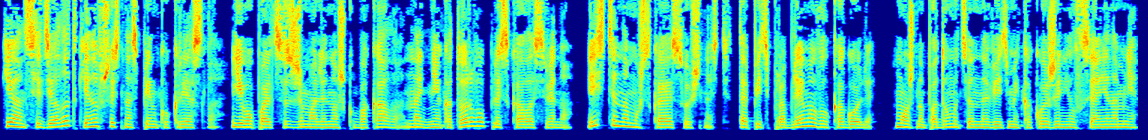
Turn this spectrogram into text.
Киан сидел, откинувшись на спинку кресла. Его пальцы сжимали ножку бокала, на дне которого плескалось вино. Истинно мужская сущность. Топить проблемы в алкоголе. Можно подумать, он на ведьме какой женился, а не на мне.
